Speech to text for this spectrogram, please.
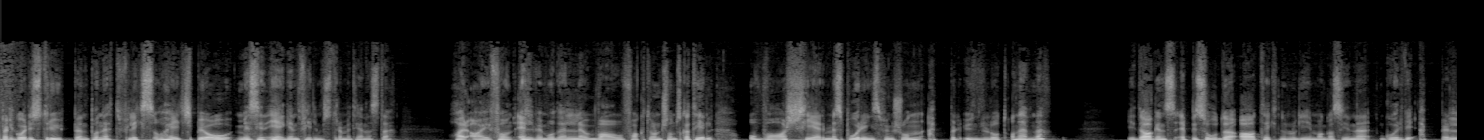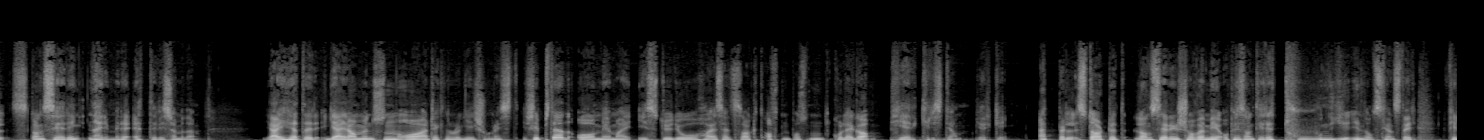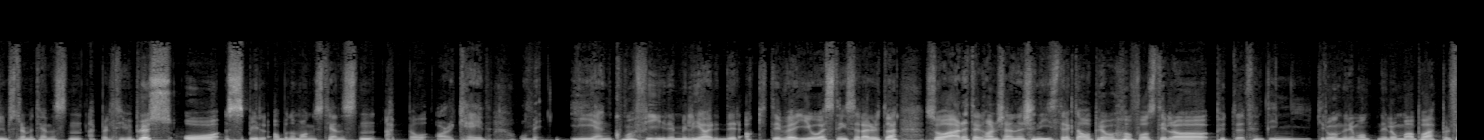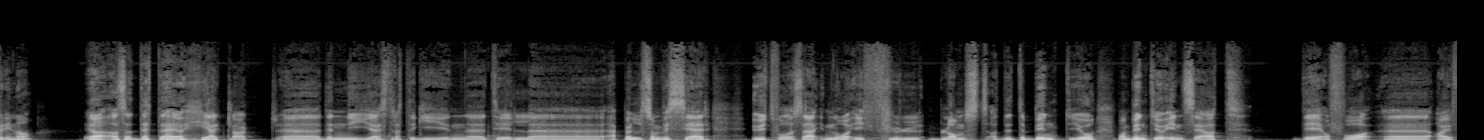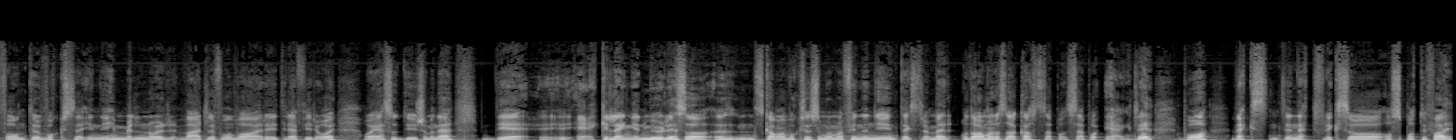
Apple går i strupen på Netflix og HBO med sin egen filmstrømmetjeneste. Har iPhone 11-modellene wow-faktoren som skal til, og hva skjer med sporingsfunksjonen Apple unnlot å nevne? I dagens episode av Teknologimagasinet går vi Apples lansering nærmere etter i sømmene. Jeg heter Geir Amundsen og er teknologijournalist i Skipsted, og med meg i studio har jeg selvsagt Aftenposten-kollega Per Christian Bjørking. Apple startet lanseringsshowet med å presentere to nye innholdstjenester. Filmstrømmetjenesten Apple TV Pluss og spillabonnementstjenesten Apple Arcade. Og med 1,4 milliarder aktive IOS-dingser der ute, så er dette kanskje en genistrek da, å prøve å få oss til å putte 59 kroner i måneden i lomma på Apple for innhold? Ja, altså dette er jo helt klart uh, den nye strategien uh, til uh, Apple, som vi ser utfolde seg nå i full blomst. At dette begynte jo, Man begynte jo å innse at det å få uh, iPhone til å vokse inn i himmelen når hver telefon varer i tre-fire år og er så dyr som den er, det er ikke lenger mulig. Så uh, skal man vokse, så må man finne nye inntektsstrømmer. Og da har man seg på, seg på egentlig på veksten til Netflix og, og Spotify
